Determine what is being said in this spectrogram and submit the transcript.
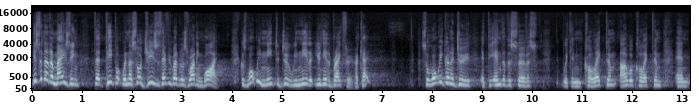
Isn't it amazing that people, when they saw Jesus, everybody was running? Why? Because what we need to do, we need a, you need a breakthrough, okay? So, what we're going to do at the end of the service, we can collect them. I will collect them. And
